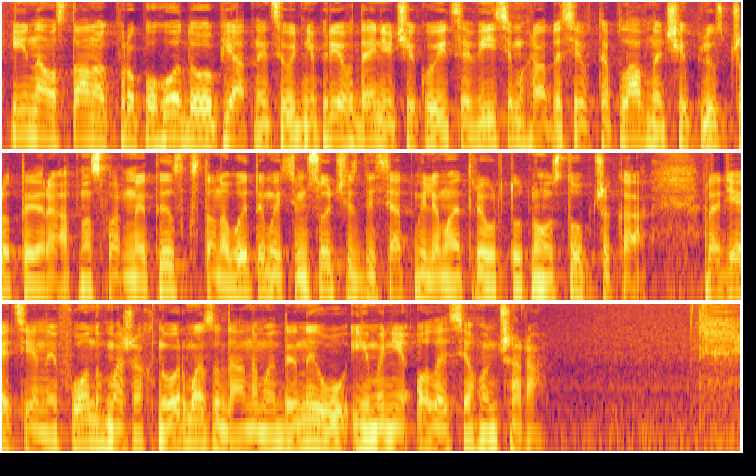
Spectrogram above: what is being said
І наостанок про погоду у п'ятницю у Дніпрі в день очікується 8 градусів тепла, вночі плюс 4. Атмосферний тиск становитиме 760 міліметрів ртутного стовпчика. Радіаційний фон в межах норми за даними ДНУ імені Олеся Гончара.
